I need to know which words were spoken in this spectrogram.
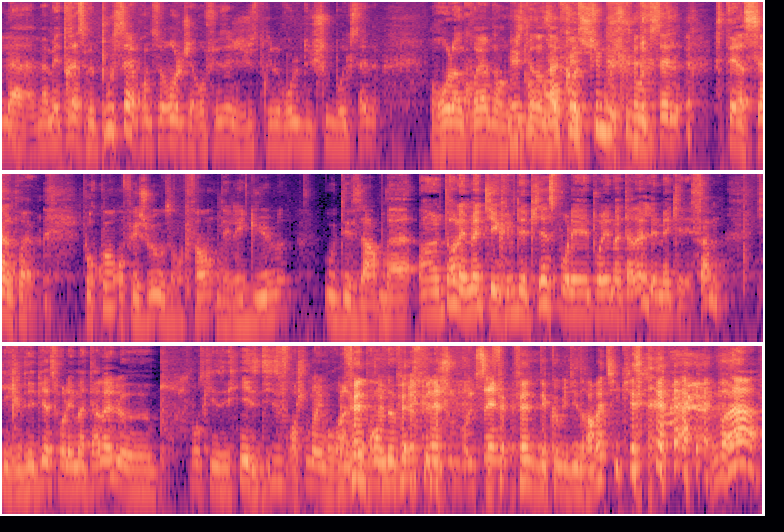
ma, ma maîtresse me poussait à prendre ce rôle, j'ai refusé. J'ai juste pris le rôle du chou de Bruxelles. Rôle incroyable. Dans, j'étais un fait- costume de chou de Bruxelles. C'était assez incroyable. Pourquoi on fait jouer aux enfants des légumes ou des arbres? Bah, en même temps, les mecs qui écrivent des pièces pour les, pour les maternelles, les mecs et les femmes qui écrivent des pièces pour les maternelles, euh, pff, je pense qu'ils ils se disent franchement, ils vont rien Faites- comprendre de plus que des choux de Bruxelles. Fa- Faites des comédies dramatiques. Voilà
